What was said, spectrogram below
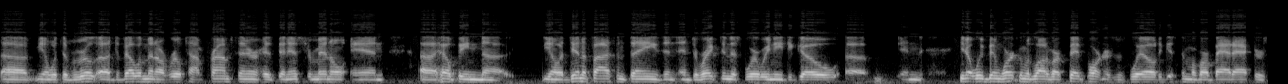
Uh, you know, with the real, uh, development of Real Time Crime Center has been instrumental in uh, helping uh, you know, identify some things and, and directing us where we need to go. Uh, and you know, we've been working with a lot of our Fed partners as well to get some of our bad actors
